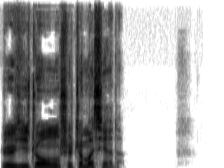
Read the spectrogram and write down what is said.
日记中是这么写的：“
